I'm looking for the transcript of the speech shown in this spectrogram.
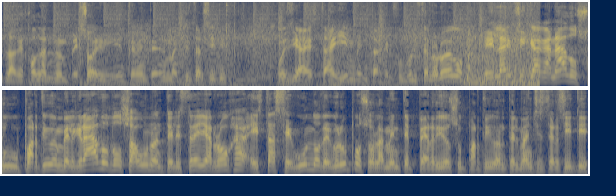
la de Holland no empezó evidentemente en el Manchester City, pues ya está ahí en ventaja el futbolista noruego. El Leipzig ha ganado su partido en Belgrado, 2 a 1 ante la Estrella Roja, está segundo de grupo, solamente perdió su partido ante el Manchester City,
